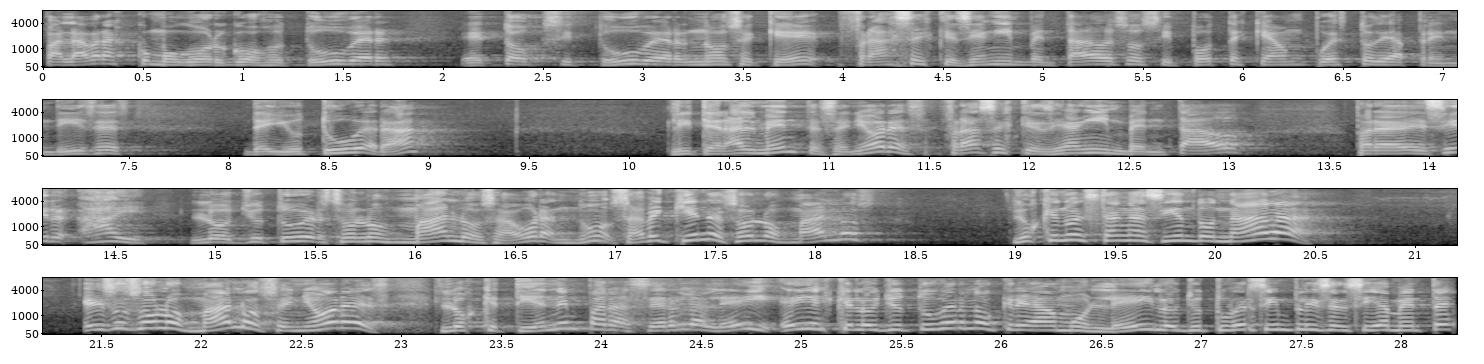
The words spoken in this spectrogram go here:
palabras como gorgojotuber, eh, toxituber, no sé qué, frases que se han inventado esos hipotes que han puesto de aprendices de youtuber, ¿ah? Literalmente, señores, frases que se han inventado para decir, ay, los youtubers son los malos ahora. No, ¿sabe quiénes son los malos? Los que no están haciendo nada. Esos son los malos, señores, los que tienen para hacer la ley. Ey, es que los youtubers no creamos ley, los youtubers simple y sencillamente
